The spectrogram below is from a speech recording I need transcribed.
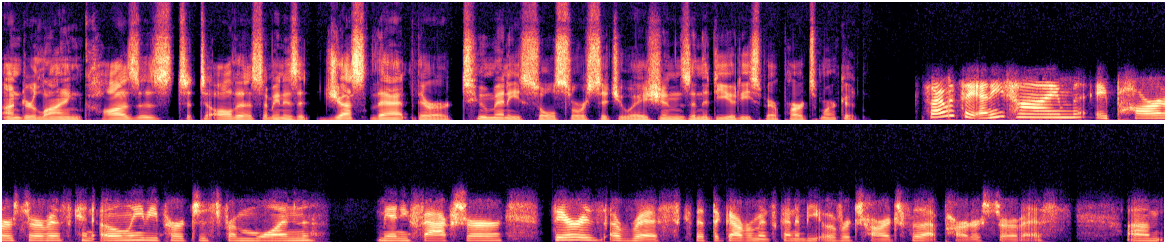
underlying causes to, to all this? I mean, is it just that there are too many sole source situations in the DoD spare parts market? So I would say anytime a part or service can only be purchased from one manufacturer, there is a risk that the government's going to be overcharged for that part or service. Um,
